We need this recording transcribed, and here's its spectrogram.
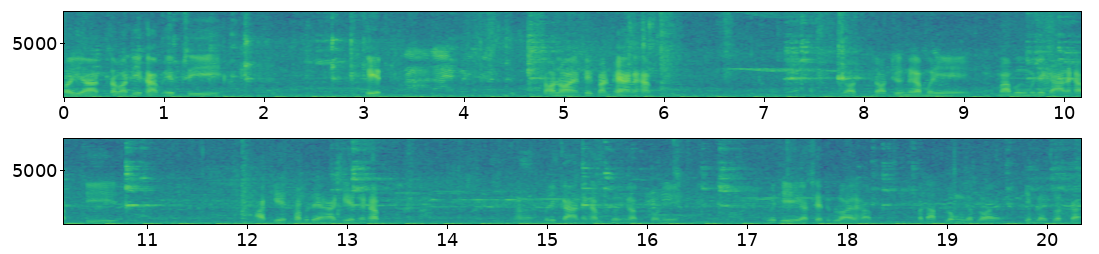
ขออนุญาตสวัสดีครับ FC เพจสาวหน่อยเพจบันแพงนะครับจอดจอดถึงนะครับวันนี้มาเบิ่งบรรยากาศนะครับ ที่อาเขตพระประแดงอาเขตนะครับบรรยากาศนะครับเบิ่งครับตรงนี้เวทีก็เสร็จเรียบร้อยแล้วครับ ประดับลงเรียบร้อยทิมไหลชดกับ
